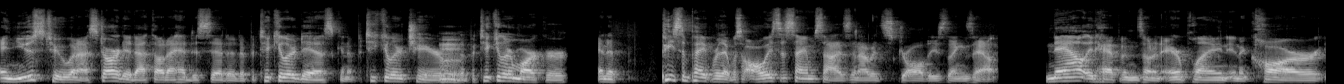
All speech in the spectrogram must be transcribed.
And used to, when I started, I thought I had to sit at a particular desk and a particular chair mm. with a particular marker and a piece of paper that was always the same size, and I would draw these things out. Now it happens on an airplane, in a car,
